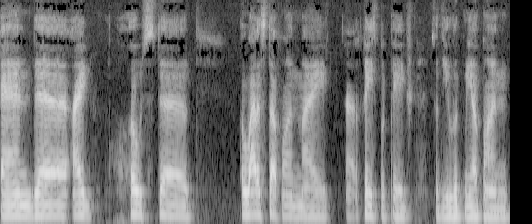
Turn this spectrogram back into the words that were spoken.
and uh, I host uh, a lot of stuff on my uh, Facebook page. So if you look me up on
